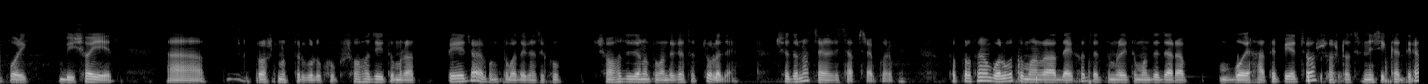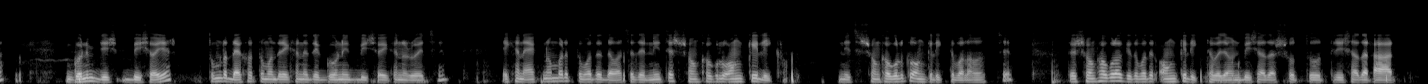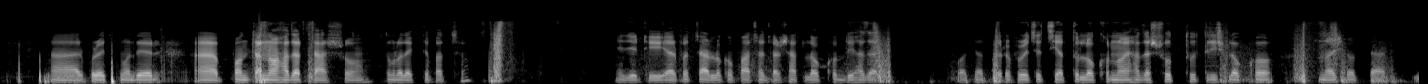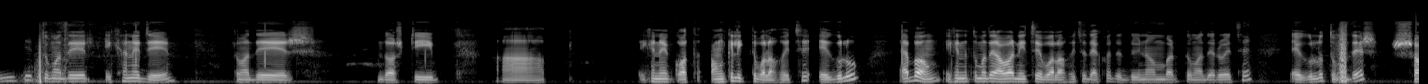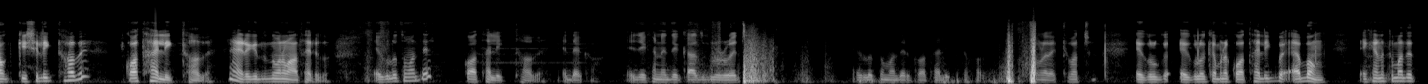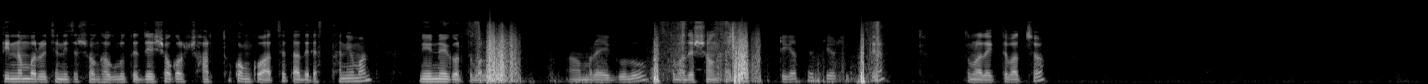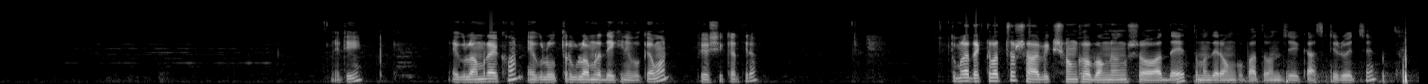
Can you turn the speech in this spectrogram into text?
বিষয়ের প্রশ্নোত্তরগুলো খুব সহজেই তোমরা পেয়ে যাও এবং তোমাদের কাছে খুব সহজে যেন তোমাদের কাছে চলে যায়। সেজন্য চ্যানেলটি সাবস্ক্রাইব করবে। তো প্রথমে বলব, তোমরা দেখো যে তোমরা ইতিমধ্যে যারা বই হাতে পেয়েছ, ষষ্ঠ শ্রেণির শিক্ষার্থীরা, গণিত বিষয়ের, তোমরা দেখো তোমাদের এখানে যে গণিত বিষয় এখানে রয়েছে, এখানে এক নম্বরে তোমাদের দেওয়া আছে যে নিচের সংখ্যাগুলো অঙ্কে লিখো। নিচের সংখ্যাগুলোকে অঙ্কে লিখতে বলা হচ্ছে। তো এই সংখ্যাগুলো কি তোমাদের অঙ্কে লিখতে হবে, যেমন বিশ হাজার সত্তর, ত্রিশ হাজার আট, তারপরে তোমাদের পঞ্চান্ন হাজার চারশো, তোমরা দেখতে পাচ্ছ। এই যেটি এরপর চার লক্ষ পাঁচ হাজার, সাত লক্ষ দুই হাজার পঁচাত্তর রয়েছে ছিয়াত্তর লক্ষ নয় হাজার সত্তর, ত্রিশ লক্ষ নয়শো চার। এই যে তোমাদের এখানে যে তোমাদের দশটি এখানে কথা, অঙ্কে লিখতে বলা হয়েছে, এগুলো এবং এখানে তোমাদের আবার নিচে বলা হয়েছে, দেখো যে দুই নম্বর তোমাদের রয়েছে, এগুলো তোমাদের কিসে লিখতে হবে? কথায় লিখতে হবে। হ্যাঁ এটা কিন্তু তোমার মাথায় রেখো। এগুলো তোমাদের কথা লিখতে হবে। এই দেখো, এই যেখানে যে কাজগুলো রয়েছে, এগুলো তোমাদের কথা লিখতে হবে। তোমরা দেখতে পাচ্ছ? এগুলো, এগুলোকে আমরা কথায় লিখব এবং এখানে তোমাদের তিন নম্বর রয়েছে, নিচের সংখ্যাগুলোতে যে সকল সার্থক অঙ্ক আছে, তাদের স্থানীয় মান নির্ণয় করতে বলা আমরা এগুলো তোমাদের সংখ্যা ঠিক আছে, প্রিয় শিক্ষার্থীরা? তোমরা দেখতে পাচ্ছ। এটি, এগুলো আমরা এখন, এগুলো উত্তরগুলো আমরা দেখে নেব। কেমন? প্রিয় শিক্ষার্থীরা? তোমরা দেখতে পাচ্ছ স্বাভাবিক সংখ্যা ভগ্নাংশ অধ্যায়ে তোমাদের অঙ্কপাতন যে কাজটি রয়েছে,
